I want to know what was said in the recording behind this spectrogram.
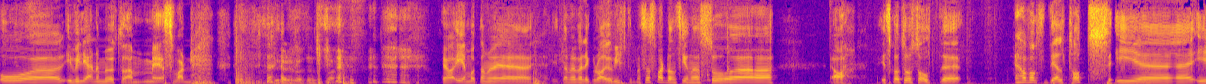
og eh, jeg vil gjerne møte dem med sverd. Du gjør det med etterpå. Ja, I og med at de er, de er veldig glad i å vifte med seg sverdene sine, så uh, Ja. Jeg skal tross alt uh, Jeg har faktisk deltatt i, uh, i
